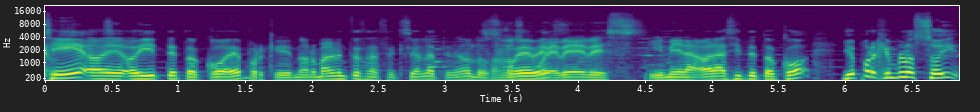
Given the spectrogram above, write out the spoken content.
Sí, hoy, hoy te tocó, ¿eh? Porque normalmente esa sección la tenemos los Son jueves. los jueves. Y mira, ahora sí te tocó. Yo, por ejemplo, soy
